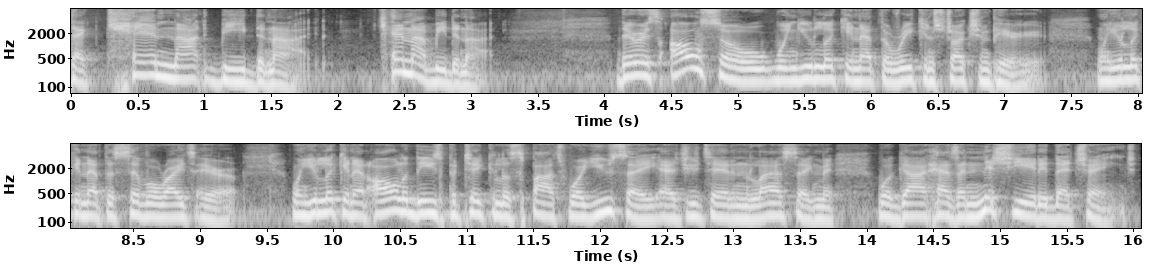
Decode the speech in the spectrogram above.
that cannot be denied. Cannot be denied. There is also, when you're looking at the Reconstruction period, when you're looking at the Civil Rights era, when you're looking at all of these particular spots where you say, as you said in the last segment, where God has initiated that change.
